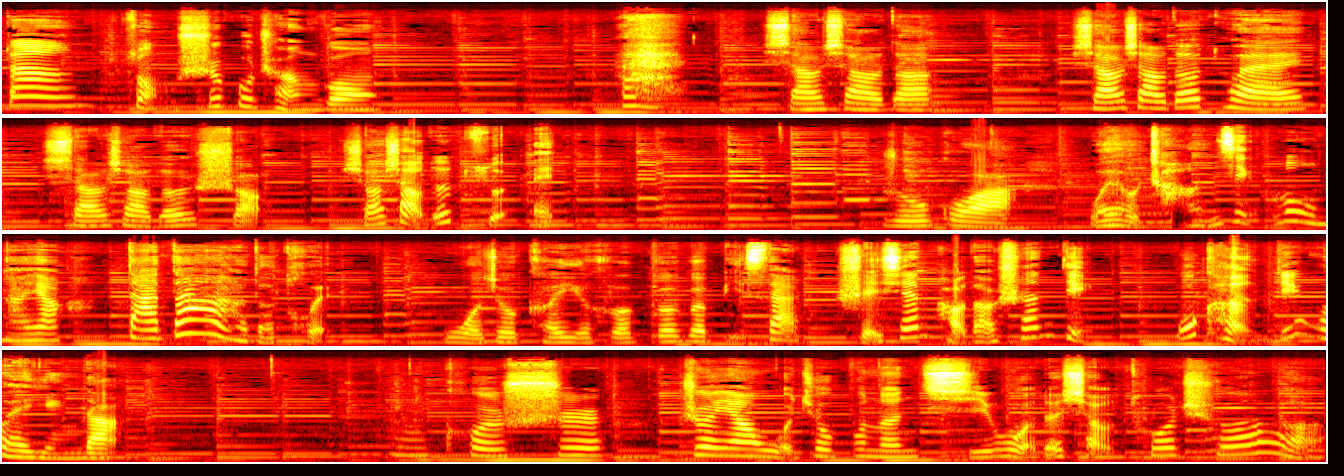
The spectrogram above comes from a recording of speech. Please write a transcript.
但总是不成功。唉，小小的，小小的腿，小小的手，小小的嘴。如果我有长颈鹿那样大大的腿，我就可以和哥哥比赛，谁先跑到山顶，我肯定会赢的。嗯，可是这样我就不能骑我的小拖车了。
